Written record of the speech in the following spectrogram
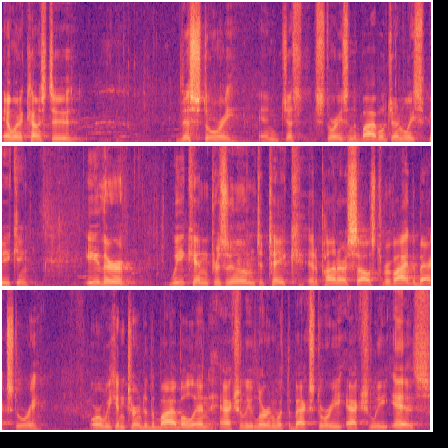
And when it comes to this story, and just stories in the Bible generally speaking, either we can presume to take it upon ourselves to provide the backstory, or we can turn to the Bible and actually learn what the backstory actually is.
